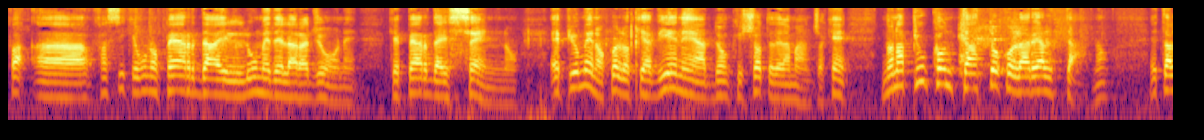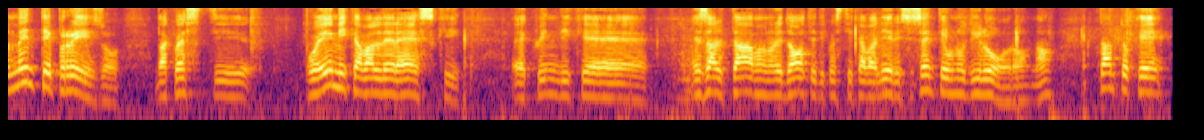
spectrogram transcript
fa, uh, fa sì che uno perda il lume della ragione, che perda il senno. È più o meno quello che avviene a Don Chisciotte della Mancia, che non ha più contatto con la realtà, no? è talmente preso da questi poemi cavallereschi, e quindi che esaltavano le doti di questi cavalieri, si sente uno di loro, no? tanto che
